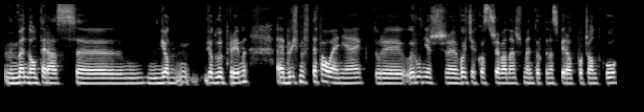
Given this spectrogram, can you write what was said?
będą teraz e, wiodły prym. E, byliśmy w TVN-ie, który również Wojciech Kostrzewa, nasz mentor, który nas wspiera od początku,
